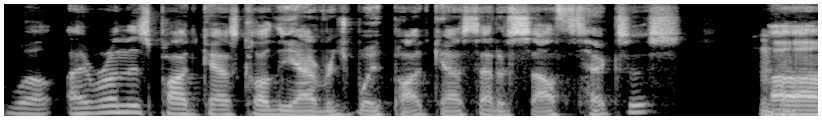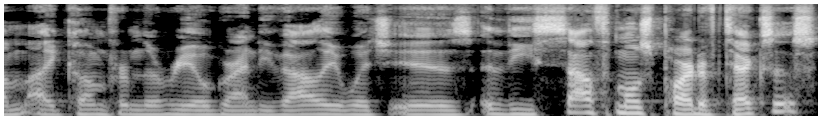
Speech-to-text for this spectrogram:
Well, I run this podcast called the Average Boy Podcast out of South Texas. Mhm. Um, I come from the Rio Grande Valley, which is the southmost part of Texas.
